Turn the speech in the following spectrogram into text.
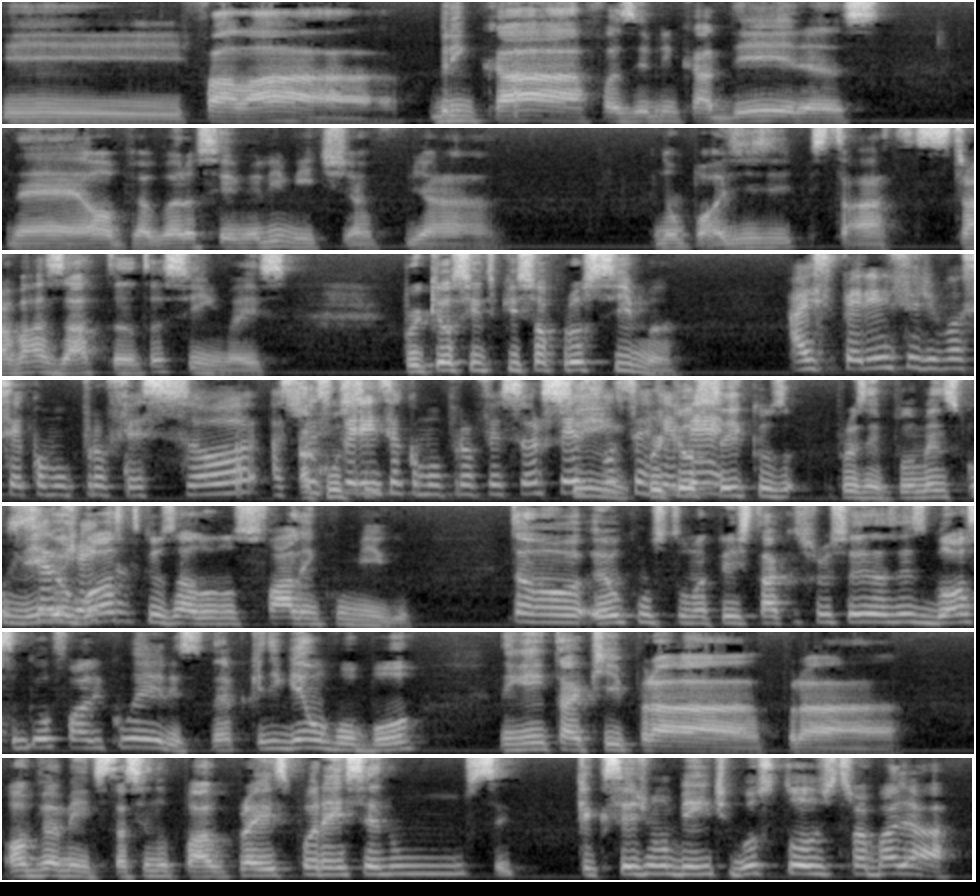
e falar, brincar, fazer brincadeiras, né? Óbvio, agora eu sei o meu limite, já, já não pode extravasar tanto assim, mas... Porque eu sinto que isso aproxima. A experiência de você como professor, a sua a experiência como professor fez Sim, você porque rever eu sei que, os, por exemplo, pelo menos comigo, eu jeito. gosto que os alunos falem comigo. Então, eu costumo acreditar que os professores às vezes gostam que eu fale com eles, né? Porque ninguém é um robô, ninguém está aqui para. Obviamente, está sendo pago para isso, porém, você não você quer que seja um ambiente gostoso de trabalhar.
